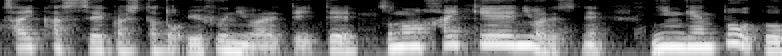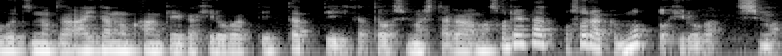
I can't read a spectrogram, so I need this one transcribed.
再活性化したというふうに言われていて、その背景にはですね、人間と動物の間の関係が広がっていったっていう言い方をしましたが、まあ、それがおそらくもっと広がってしまっ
